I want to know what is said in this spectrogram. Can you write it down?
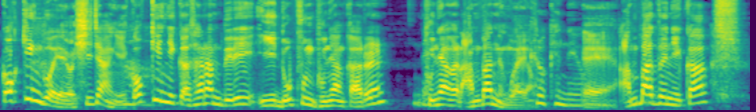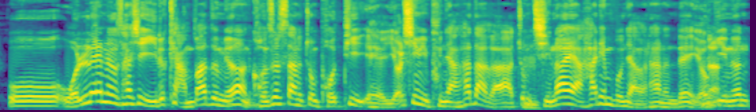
꺾인 거예요 시장이 아. 꺾이니까 사람들이 이 높은 분양가를 네. 분양을 안 받는 거예요. 그렇겠네요. 예, 안 받으니까 어, 원래는 사실 이렇게 안 받으면 건설사는 좀 버티 예, 열심히 분양하다가 좀 지나야 할인 분양을 하는데 여기는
